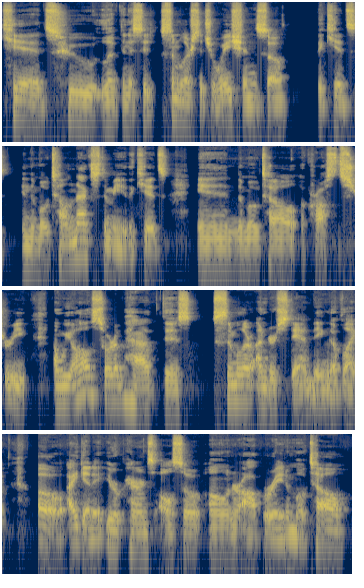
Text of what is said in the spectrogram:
kids who lived in a si- similar situation. So the kids in the motel next to me, the kids in the motel across the street. And we all sort of had this similar understanding of like, oh, I get it. Your parents also own or operate a motel.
